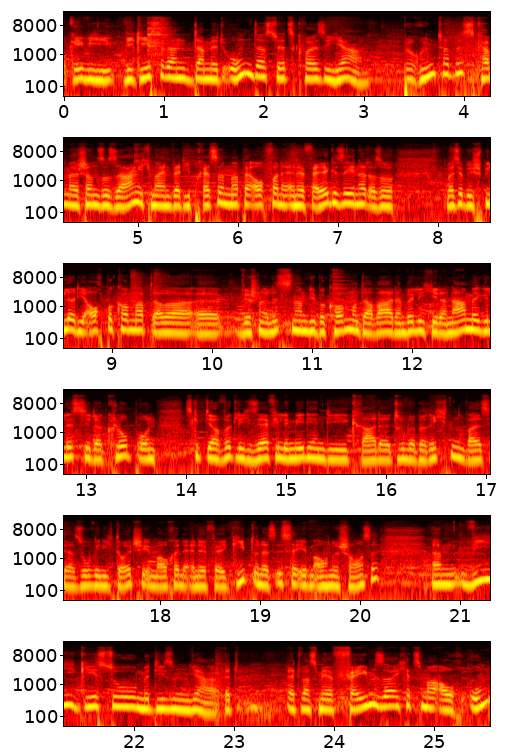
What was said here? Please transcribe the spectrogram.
Okay, wie, wie gehst du dann damit um, dass du jetzt quasi, ja, berühmter bist, kann man ja schon so sagen. Ich meine, wer die Pressemappe auch von der NFL gesehen hat, also weiß nicht, ob ihr Spieler die auch bekommen habt, aber äh, wir Journalisten haben die bekommen und da war dann wirklich jeder Name gelistet, jeder Club und es gibt ja auch wirklich sehr viele Medien, die gerade darüber berichten, weil es ja so wenig Deutsche eben auch in der NFL gibt und das ist ja eben auch eine Chance. Ähm, wie gehst du mit diesem, ja, et etwas mehr Fame, sage ich jetzt mal, auch um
